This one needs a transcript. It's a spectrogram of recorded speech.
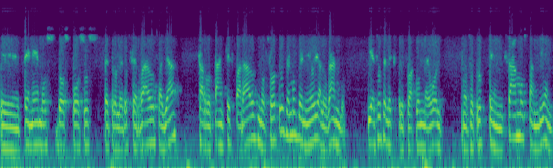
eh, tenemos dos pozos petroleros cerrados allá, carrotanques parados, nosotros hemos venido dialogando y eso se le expresó a Conmebol. Nosotros pensamos también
